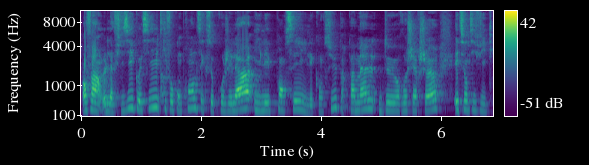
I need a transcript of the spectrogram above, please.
enfin la physique aussi. Ce qu'il faut comprendre, c'est que ce projet-là, il est pensé, il est conçu par pas mal de chercheurs et de scientifiques.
